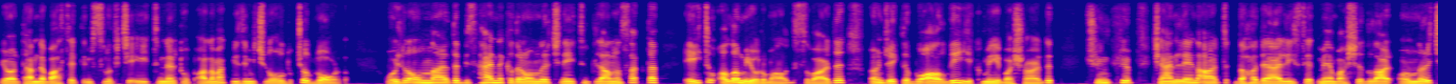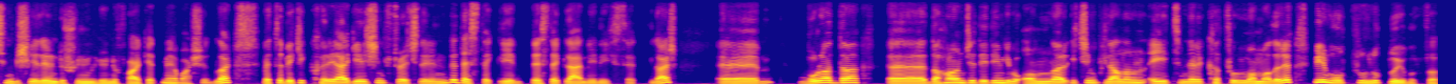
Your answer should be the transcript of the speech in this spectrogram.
yöntemde bahsettiğim sınıf içi eğitimleri toparlamak bizim için oldukça zordu. O yüzden onlarda biz her ne kadar onlar için eğitim planlasak da eğitim alamıyorum algısı vardı. Öncelikle bu algıyı yıkmayı başardık. Çünkü kendilerini artık daha değerli hissetmeye başladılar. Onlar için bir şeylerin düşünüldüğünü fark etmeye başladılar. Ve tabii ki kariyer gelişim süreçlerinde destekli, desteklendiğini hissettiler. Ee, burada e, daha önce dediğim gibi onlar için planlanan eğitimlere katılmamaları bir mutsuzluk duygusu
